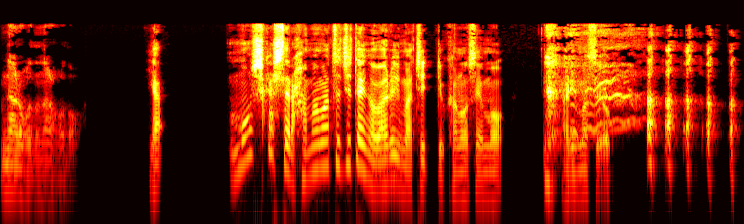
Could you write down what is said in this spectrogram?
なるほどなるほど。もしかしたら浜松自体が悪い街っていう可能性もありますよ。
